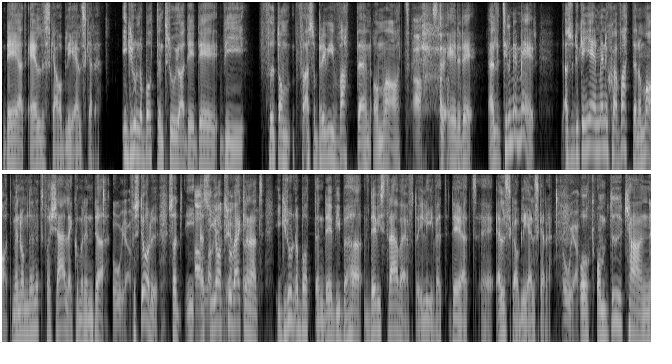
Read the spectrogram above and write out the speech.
det är att älska och bli älskade. I grund och botten tror jag det är det vi, förutom, för, alltså bredvid vatten och mat, Ja. så är det det. Eller till och med mer. Alltså du kan ge en människa vatten och mat, men om den inte får kärlek kommer den dö. Oh ja. Förstår du? Så att i, alltså jag tror verkligen att i grund och botten, det vi, behö- det vi strävar efter i livet, det är att eh, älska och bli älskade. Oh ja. Och om du kan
